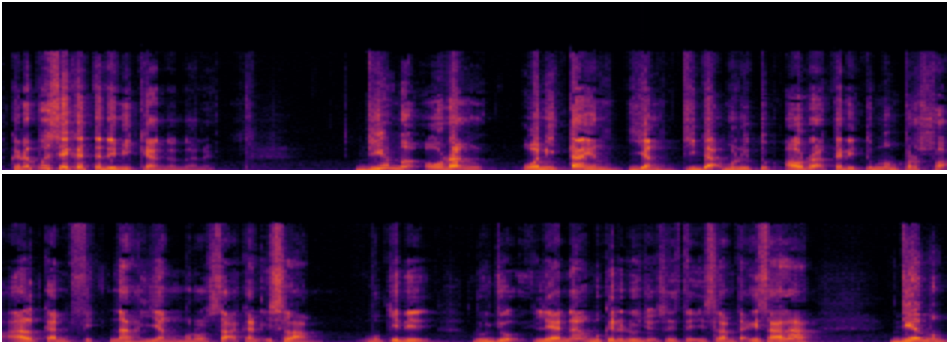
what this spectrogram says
Kenapa saya kata demikian tuan-tuan? Eh? Dia orang wanita yang yang tidak menutup aurat tadi itu mempersoalkan fitnah yang merosakkan Islam. Mungkin dia rujuk Liana, mungkin dia rujuk sistem Islam tak kisahlah. dia mem-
